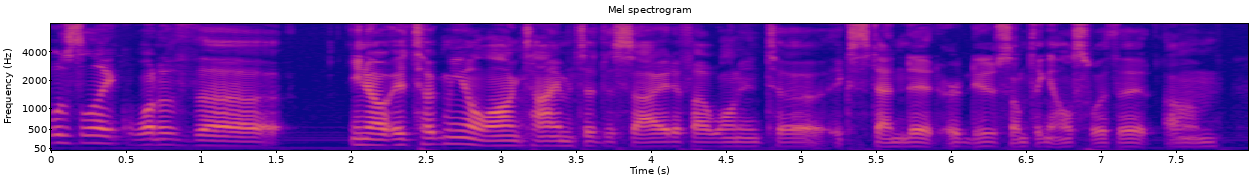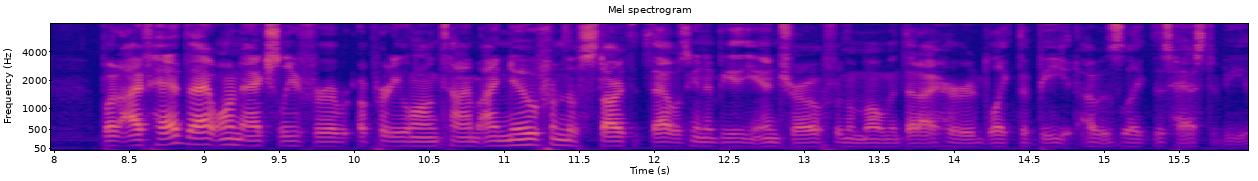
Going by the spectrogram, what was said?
was like one of the. You know, it took me a long time to decide if I wanted to extend it or do something else with it. Um, but I've had that one actually for a pretty long time. I knew from the start that that was going to be the intro. From the moment that I heard like the beat, I was like, this has to be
